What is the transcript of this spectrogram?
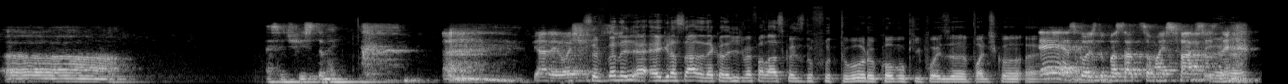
Uh... Essa é difícil também. Cara, eu acho que... é, é, engraçado, né? Quando a gente vai falar as coisas do futuro, como que coisa pode... É, é as coisas do passado são mais fáceis, né? é. né?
